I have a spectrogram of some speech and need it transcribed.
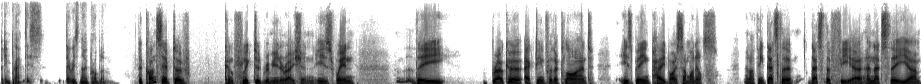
but in practice, there is no problem. The concept of conflicted remuneration is when the broker acting for the client is being paid by someone else. And I think that's the that's the fear, and that's the um,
